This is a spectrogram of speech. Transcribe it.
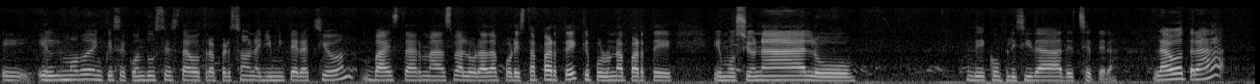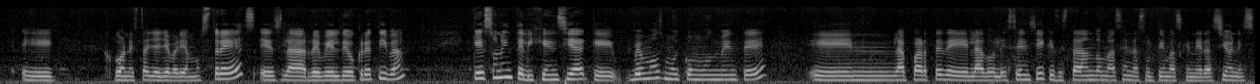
eh, el modo en que se conduce esta otra persona y mi interacción va a estar más valorada por esta parte que por una parte emocional o de complicidad, etcétera. La otra, eh, con esta ya llevaríamos tres, es la rebelde o creativa, que es una inteligencia que vemos muy comúnmente en la parte de la adolescencia y que se está dando más en las últimas generaciones.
